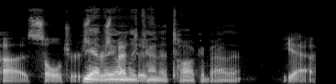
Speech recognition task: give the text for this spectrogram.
uh, soldiers. Yeah, they only kind of talk about it. Yeah.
